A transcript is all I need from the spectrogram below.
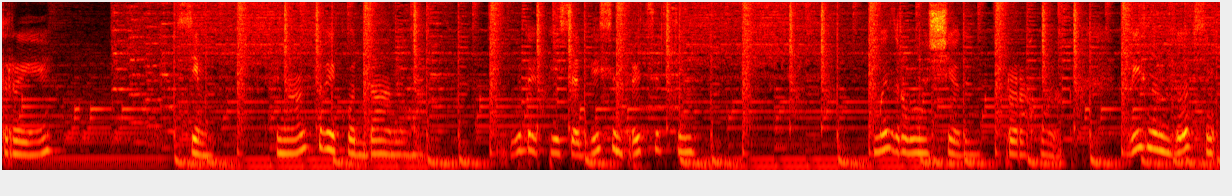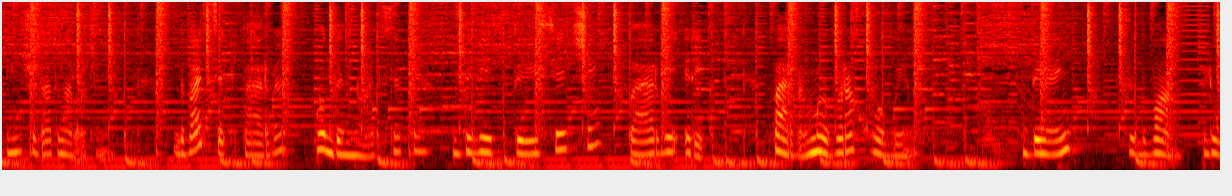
3, 7. Фінансовий код даного буде 5837. Ми зробимо ще один прорахунок. Візьмемо зовсім іншу дату народження. 21, 11, 2001 рік. Перше ми вираховуємо день, це 2 плюс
